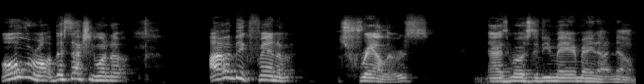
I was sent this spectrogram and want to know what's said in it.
overall, this actually one of I'm a big fan of trailers, as most of you may or may not know.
